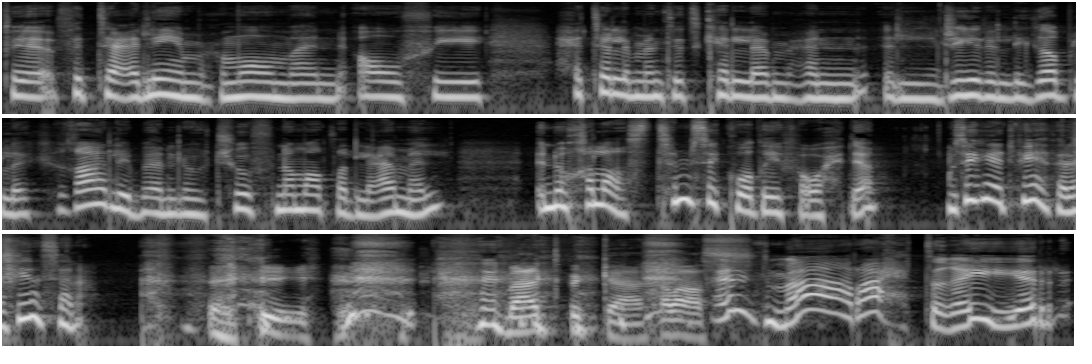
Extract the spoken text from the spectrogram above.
في, في التعليم عموما أو في حتى لما تتكلم عن الجيل اللي قبلك غالبا لو تشوف نمط العمل إنه خلاص تمسك وظيفة واحدة وتقعد فيها 30 سنة. ما عاد تفكها خلاص. أنت ما راح تغير.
